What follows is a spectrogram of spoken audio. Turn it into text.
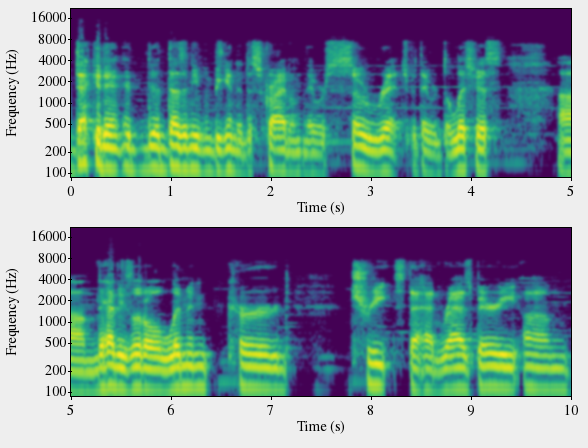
decadent. It, doesn't even begin to describe them. They were so rich, but they were delicious. Um, they had these little lemon curd treats that had raspberry, um,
